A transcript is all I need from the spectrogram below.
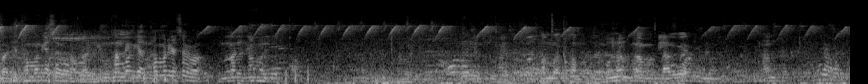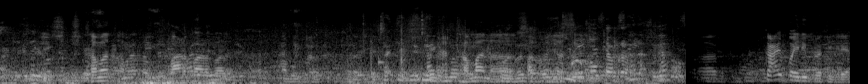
बाकी थांबून घ्या सर्व थांबून घ्या थांबून घ्या सर्व थांबा. थांबा बाळ बाळ. थांबा ना काय पहिली प्रतिक्रिया?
